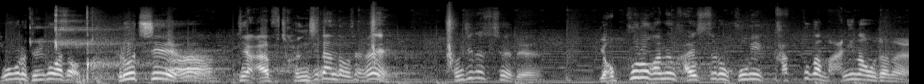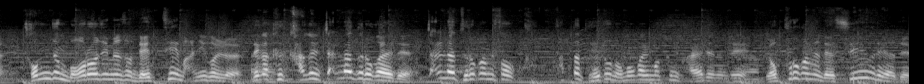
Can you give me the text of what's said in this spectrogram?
몸으로 들고 가서 그렇지 아, 어. 그냥 앞 전진한다고 생각해. 네. 전진해서 쳐야 돼. 옆으로 가면 갈수록 공이 각도가 많이 나오잖아요. 점점 멀어지면서 네트에 많이 걸려요. 내가 그 각을 잘라 들어가야 돼. 잘라 들어가면서 갖다 대도 넘어갈 만큼 가야 되는데 옆으로 가면 내가 스윙을 해야 돼.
